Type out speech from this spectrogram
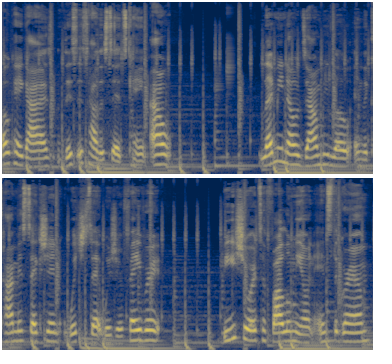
Okay guys, this is how the sets came out. Let me know down below in the comment section which set was your favorite. Be sure to follow me on Instagram.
